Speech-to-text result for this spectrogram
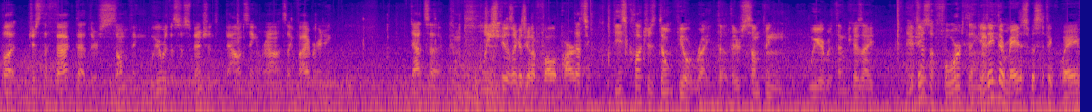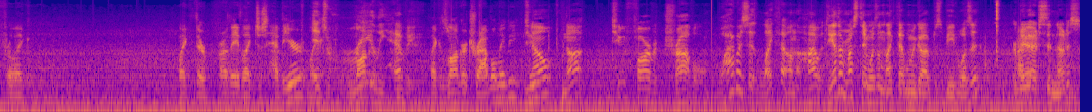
but just the fact that there's something weird with the suspension's bouncing around, it's like vibrating. That's a complete. Just feels like it's gonna fall apart. That's these clutches don't feel right though. There's something weird with them because I. Maybe it's think- just a Ford thing. Do you think they're made a specific way for like, like they're are they like just heavier? Like it's longer- really heavy. like longer travel maybe. too? No, not too far of a travel. Why was it like that on the highway? The other Mustang wasn't like that when we got up to speed, was it? Or maybe I, don't- just didn't notice.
